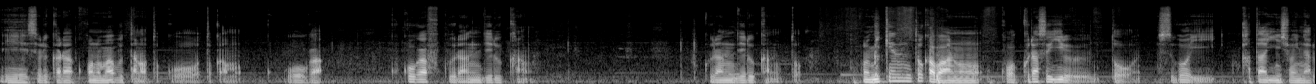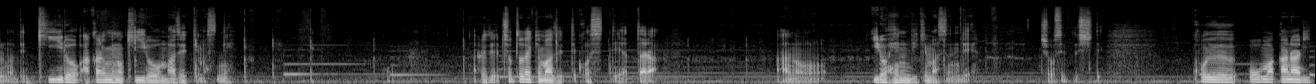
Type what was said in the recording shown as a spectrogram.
えー、それからここのまぶたのとことかもここがここが膨らんでる感。膨らんでる感と。この眉間とかはあのこう暗すぎるとすごい硬い印象になるので黄色明るめの黄色を混ぜてますね。あれでちょっとだけ混ぜてこすってやったらあの色変できますんで調節して。こういう大まかな立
